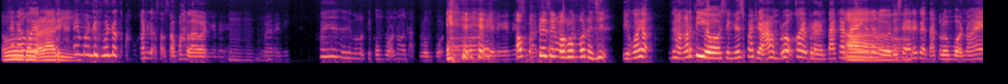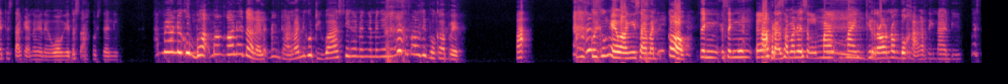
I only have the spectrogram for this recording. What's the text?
Oh, Karena aku tabrak lari. eh mandek mandek aku kan gak sok pahlawan gitu kan Hmm. kemarin nih ayo sing dikumpulno tak kelompokno ngene-ngene Apa sing mau kelompok aja? ya koyo gak ngerti yo sing wis pada ambruk koyo berantakan ae ngono lho Ah. terus akhirnya kayak tak kelompokno ae terus tak kene ngene wong itu terus aku disani Sampeyan niku mbak mangkane ta lek nang dalan niku diwasi ngene ngene ngene aku malah tiba kabeh. Pak, aku iku ngewangi sampean. Kok sing sing nabrak sampean wis ma- manggir ono mbok gak ngerti nandi. Wis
